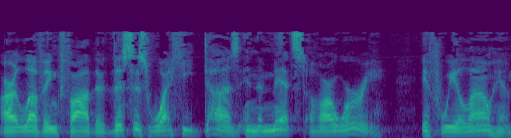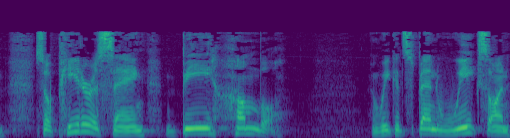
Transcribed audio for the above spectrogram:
our loving Father. This is what He does in the midst of our worry if we allow him. So Peter is saying, be humble. And we could spend weeks on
